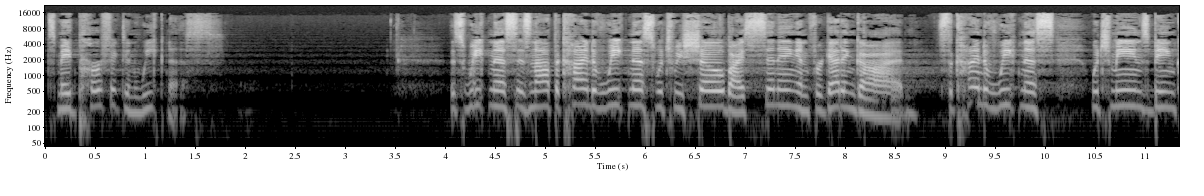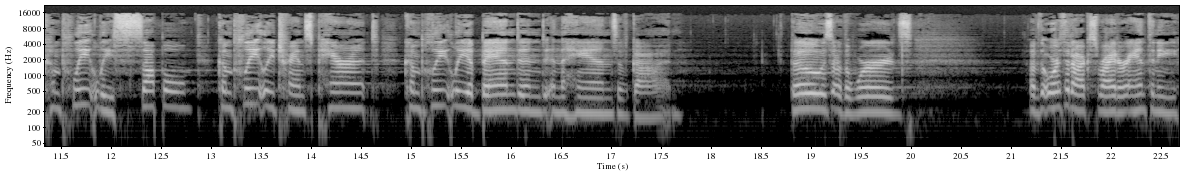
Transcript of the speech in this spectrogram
it's made perfect in weakness. This weakness is not the kind of weakness which we show by sinning and forgetting God. It's the kind of weakness which means being completely supple, completely transparent, completely abandoned in the hands of God. Those are the words of the Orthodox writer Anthony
